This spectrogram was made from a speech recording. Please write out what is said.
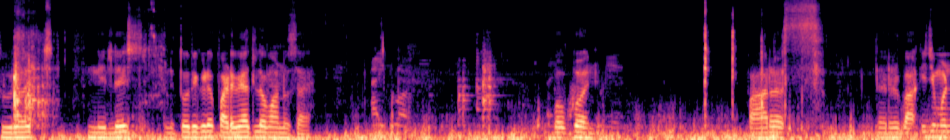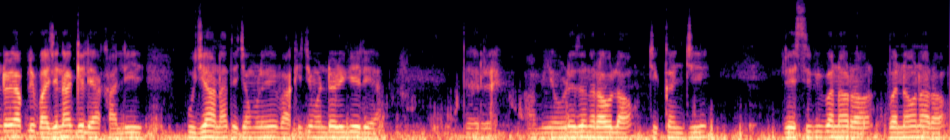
सूरज निलेश आणि तो तिकडे पाडव्यातला माणूस आहे. बबन. पारस. तर बाकीची मंडळी आपली भजनात गेली आहे. खाली पूजा ना त्याच्यामुळे बाकीची मंडळी गेली आहे. तर आम्ही एवढे जण राहू लाव चिकनची. रेसिपी बनवणार आहोत बनवणार आहोत.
